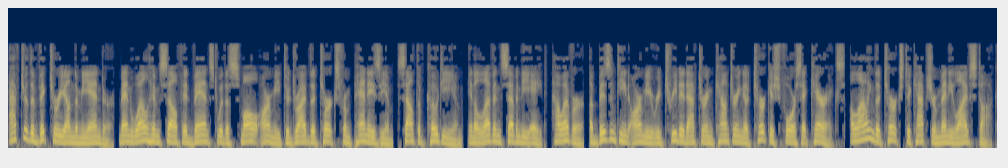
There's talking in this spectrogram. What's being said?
After the victory on the Meander, Manuel himself advanced with a small army to drive the Turks from Panasium, south of Cotyaeum, in 1178. However, a Byzantine army retreated after encountering a Turkish force at Charax, allowing the Turks to capture many livestock.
